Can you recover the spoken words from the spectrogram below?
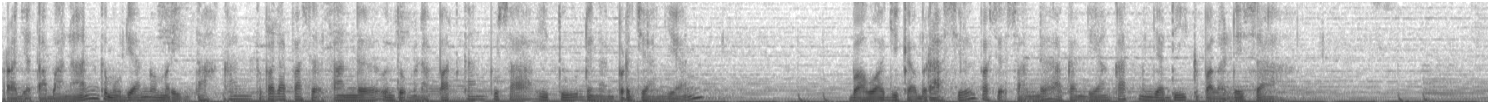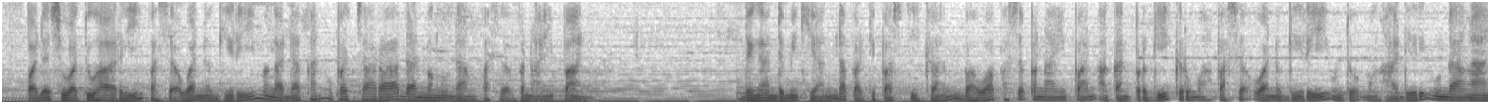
Raja Tabanan kemudian memerintahkan kepada Pasek Sande untuk mendapatkan pusaka itu dengan perjanjian bahwa jika berhasil Pasek Sande akan diangkat menjadi kepala desa. Pada suatu hari, Pasek Wanegiri mengadakan upacara dan mengundang Pasek Penaipan. Dengan demikian dapat dipastikan bahwa Pasek Penaipan akan pergi ke rumah Pasek Wanegiri untuk menghadiri undangan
